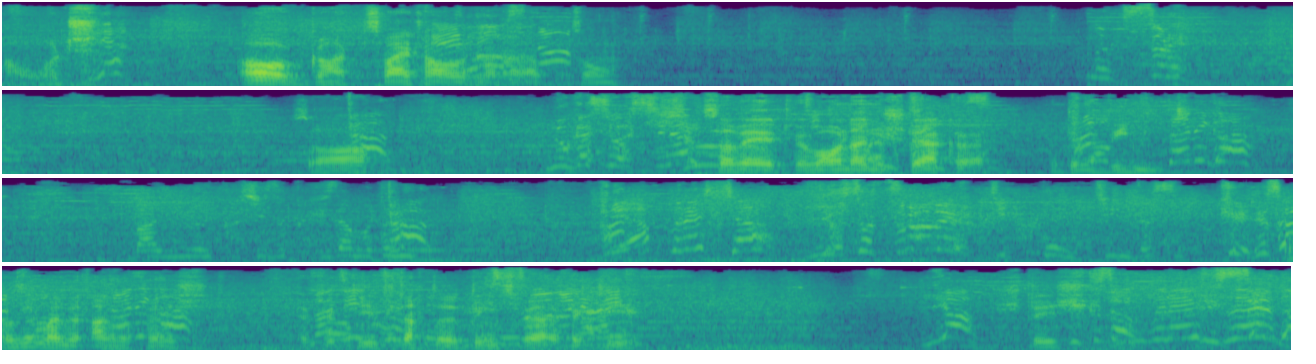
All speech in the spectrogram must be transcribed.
Autsch. Oh Gott, 2000 hat er abgezogen. So. Zur Welt, wir brauchen eine Stärke mit dem Wind. 二人が万有かしずく膝元にエアプレッシャーよさつまね実験鎮座す警察 Da sind meine Angriffe nicht effektiv. Ich dachte, Dings wäre effektiv. や Stich. 行くぞリセンド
